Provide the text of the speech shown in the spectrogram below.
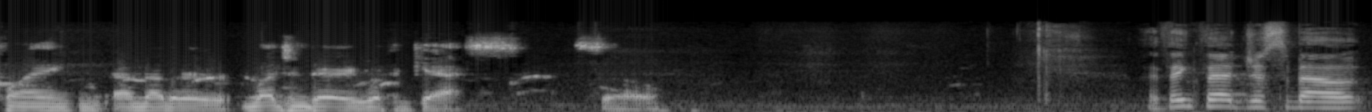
playing another legendary with a guest. So, I think that just about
